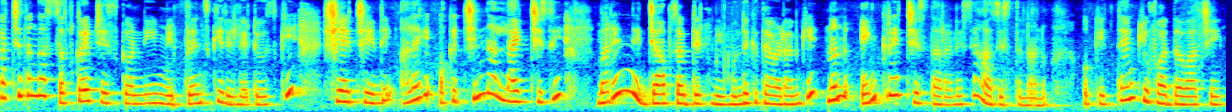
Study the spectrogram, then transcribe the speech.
ఖచ్చితంగా సబ్స్క్రైబ్ చేసుకోండి. మీ ఫ్రెండ్స్కి రిలేటివ్స్కి షేర్ చేయండి. అలాగే ఒక చిన్న లైక్ చేసి మరిన్ని జాబ్స్ అప్డేట్ మీ ముందుకు తేవడానికి నన్ను ఎంకరేజ్ చేస్తారనేసి ఆశిస్తున్నాను. Okay thank you for the watching.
